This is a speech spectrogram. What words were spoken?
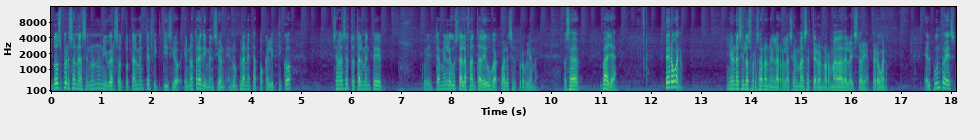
dos personas en un universo totalmente ficticio, en otra dimensión, en un planeta apocalíptico, se me hace totalmente... Pues, también le gusta la Fanta de uva, ¿cuál es el problema? O sea, vaya. Pero bueno, y aún así los forzaron en la relación más heteronormada de la historia. Pero bueno, el punto es...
